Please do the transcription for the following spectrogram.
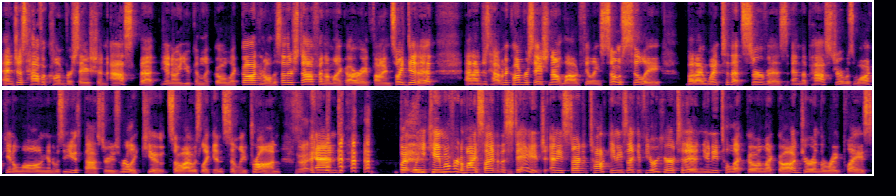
and just have a conversation. Ask that, you know, you can let go, let God and all this other stuff. And I'm like, all right, fine. So I did it. And I'm just having a conversation out loud, feeling so silly but I went to that service and the pastor was walking along and it was a youth pastor. He's really cute. So I was like instantly drawn. Right. And but when he came over to my side of the stage and he started talking, he's like, if you're here today and you need to let go and let God, you're in the right place.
